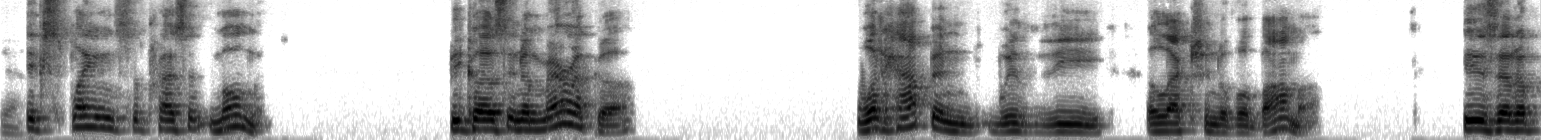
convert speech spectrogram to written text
Yeah. explains the present moment. Because in America, what happened with the election of Obama is that a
